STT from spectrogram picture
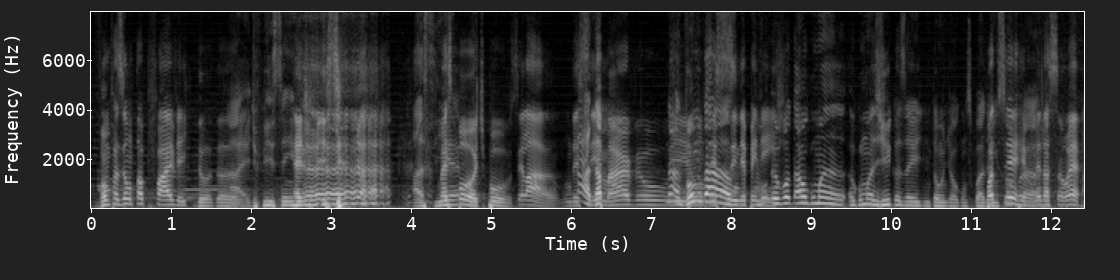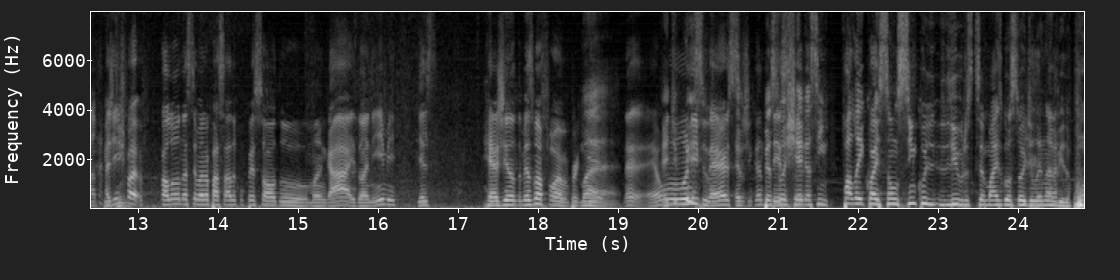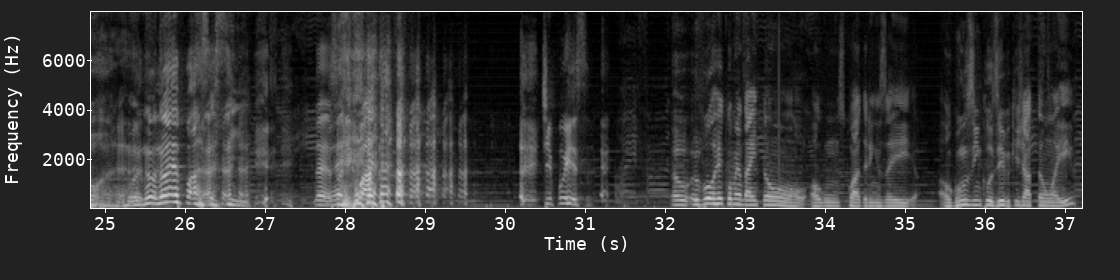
Vamos fazer um top 5 aí do. do- Ah, é difícil, hein? É difícil. assim Mas, é... pô, tipo, sei lá, um DC, Ah, dá- Marvel Não, e vamos um dar. desses independentes. Eu vou dar alguma, algumas dicas aí, então, de alguns quadrinhos. Pode ser, só pra- recomendação é. A rapidinho. gente fa- falou na semana passada com o pessoal do mangá e do anime e eles reagiram da mesma forma, porque né, é um é universo É, gigantesco. A pessoa né? chega assim, fala aí quais são os cinco li- livros que você mais gostou de ler na vida. Porra, não, não é fácil assim. Né, só tem quatro. tipo isso. Eu, eu vou recomendar então alguns quadrinhos aí, alguns inclusive que já estão aí.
